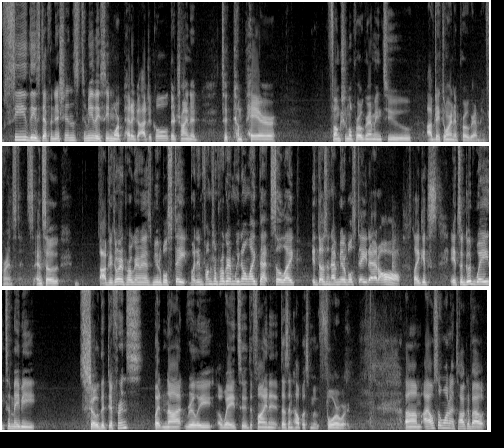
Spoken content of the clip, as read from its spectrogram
see these definitions, to me they seem more pedagogical. They're trying to to compare functional programming to object-oriented programming, for instance. And so object-oriented programming has mutable state, but in functional programming we don't like that. So like it doesn't have mutable state at all. Like it's it's a good way to maybe show the difference, but not really a way to define it. It doesn't help us move forward. Um, I also want to talk about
